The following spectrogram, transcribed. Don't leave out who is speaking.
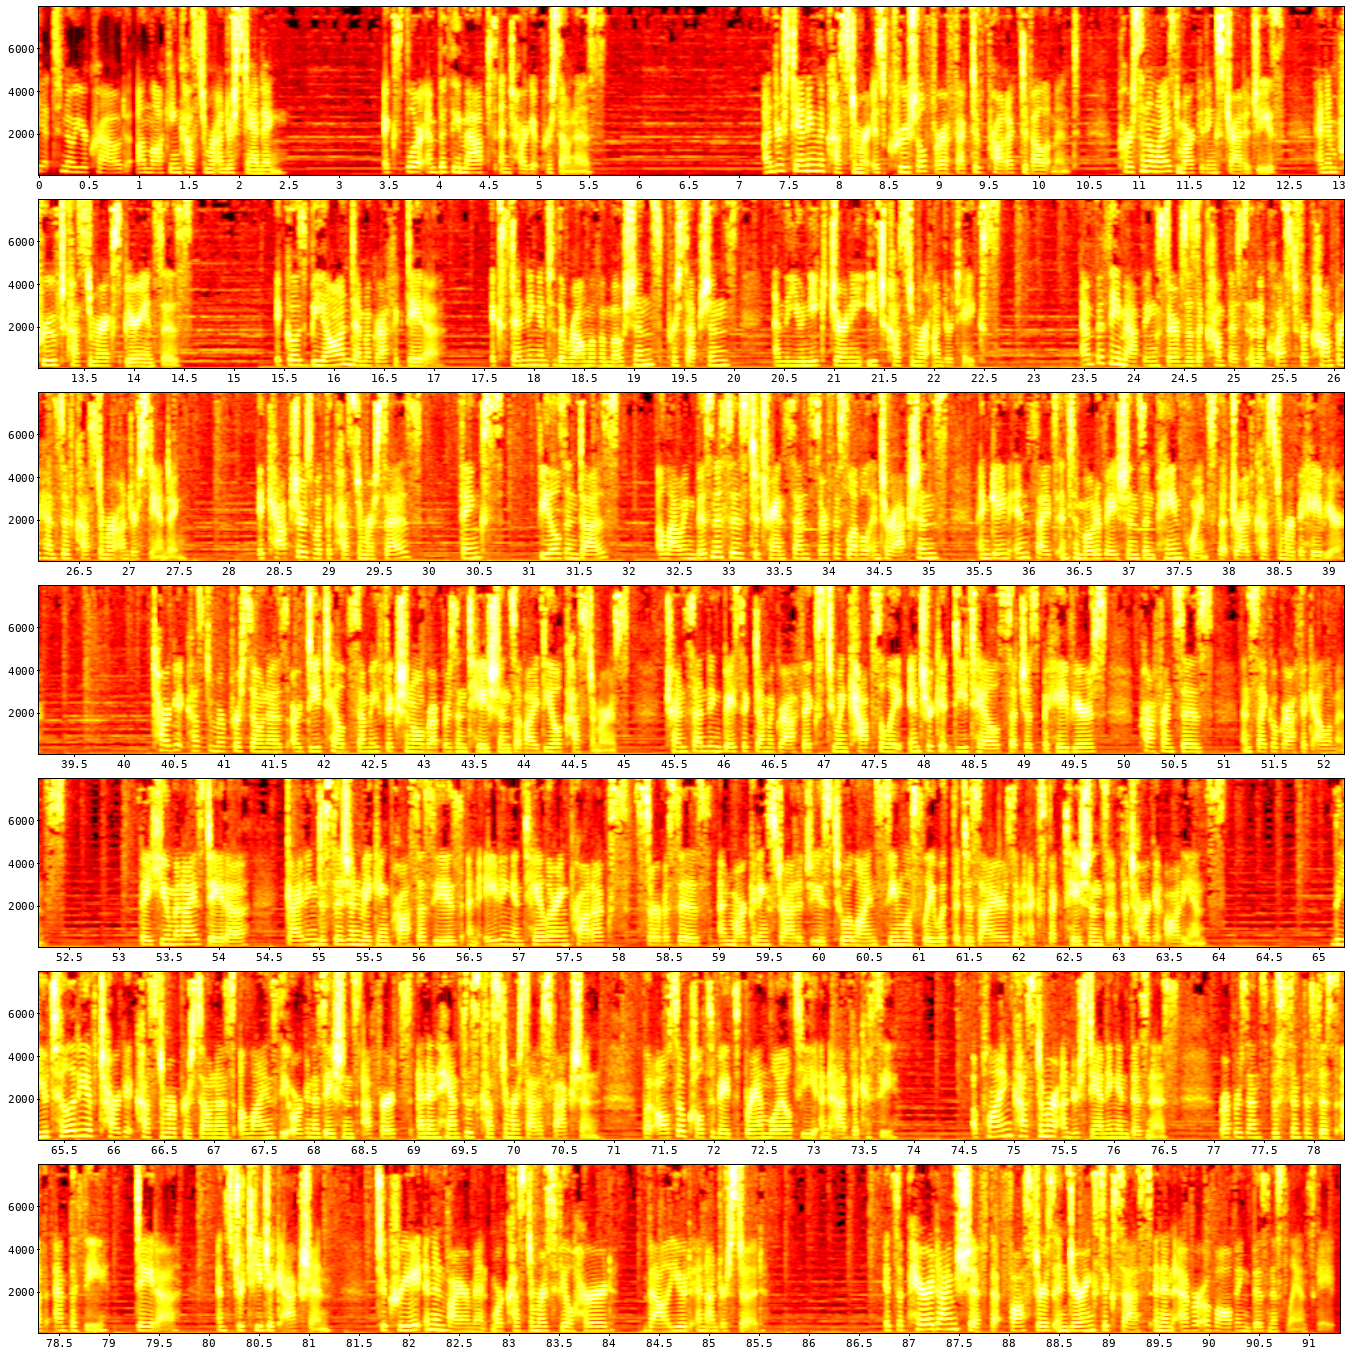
Speaker 1: Get to know your crowd, unlocking customer understanding. Explore empathy maps and target personas. Understanding the customer is crucial for effective product development, personalized marketing strategies, and improved customer experiences. It goes beyond demographic data, extending into the realm of emotions, perceptions, and the unique journey each customer undertakes. Empathy mapping serves as a compass in the quest for comprehensive customer understanding. It captures what the customer says, thinks, feels, and does, allowing businesses to transcend surface level interactions and gain insights into motivations and pain points that drive customer behavior. Target customer personas are detailed semi fictional representations of ideal customers, transcending basic demographics to encapsulate intricate details such as behaviors, preferences, and psychographic elements. They humanize data guiding decision-making processes and aiding in tailoring products, services, and marketing strategies to align seamlessly with the desires and expectations of the target audience. The utility of target customer personas aligns the organization's efforts and enhances customer satisfaction, but also cultivates brand loyalty and advocacy. Applying customer understanding in business represents the synthesis of empathy, data, and strategic action to create an environment where customers feel heard, valued, and understood. It's a paradigm shift that fosters enduring success in an ever evolving business landscape.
